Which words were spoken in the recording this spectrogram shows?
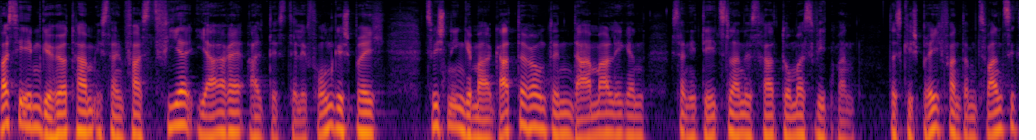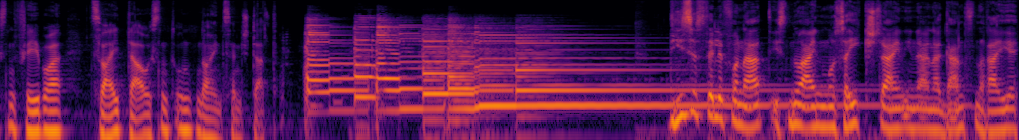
Was Sie eben gehört haben, ist ein fast vier Jahre altes Telefongespräch zwischen Ingemar Gatterer und dem damaligen Sanitätslandesrat Thomas Wittmann. Das Gespräch fand am 20. Februar 2019 statt. Dieses Telefonat ist nur ein Mosaikstein in einer ganzen Reihe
